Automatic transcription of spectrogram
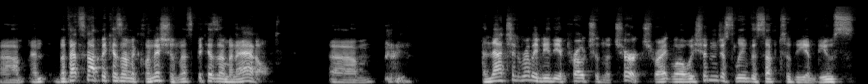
Um, and but that's not because I'm a clinician. That's because I'm an adult. Um, and that should really be the approach in the church, right? Well, we shouldn't just leave this up to the abuse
